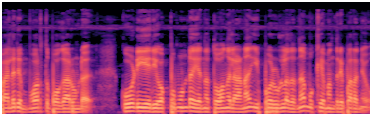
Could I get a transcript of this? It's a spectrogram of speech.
പലരും ഓർത്തു പോകാറുണ്ട്. കോടിയേരി ഒപ്പമുണ്ട് എന്ന തോന്നലാണ് ഇപ്പോഴുള്ളതെന്ന് മുഖ്യമന്ത്രി പറഞ്ഞു.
